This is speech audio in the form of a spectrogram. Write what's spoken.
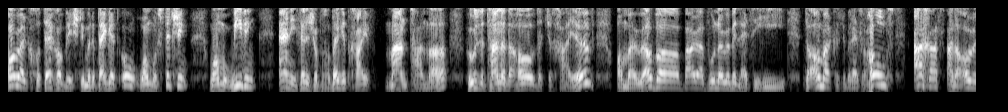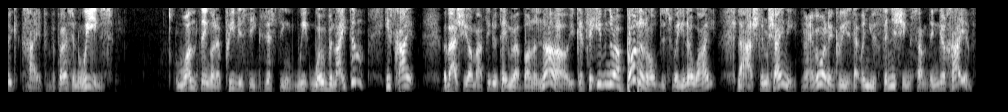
Orag chotecha v'hishlima beget, or one was stitching, one was weaving, and he finished off the whole beget, chayiv. Man tama, who's the tana that holds that you're chayiv? Omarava baravuna Rebbe Lezihi. The Omar, because Rebbe Lezi holds, achas ana orig chayiv. If a person weaves, one thing on a previously existing woven item, he's chayiv. No, you can say even the Rabbanon hold this way. You know why? Lahashlim shiny. Now everyone agrees that when you're finishing something, you're chayiv,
